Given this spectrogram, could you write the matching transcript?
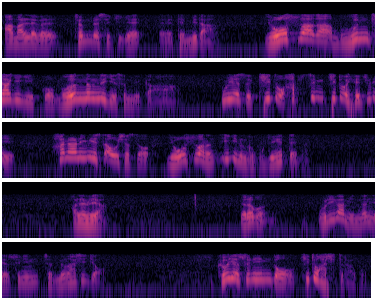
아말렉을 전멸시키게 에, 됩니다. 여호수아가 뭔 자격이 있고 뭔 능력이 있습니까? 위에서 기도 합심 기도 해 주니 하나님이 싸우셔서 여호수아는 이기는 거 구경했다 이 말이에요. 할렐루야. 여러분 우리가 믿는 예수님 전능하시죠? 그 예수님도 기도하시더라고.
